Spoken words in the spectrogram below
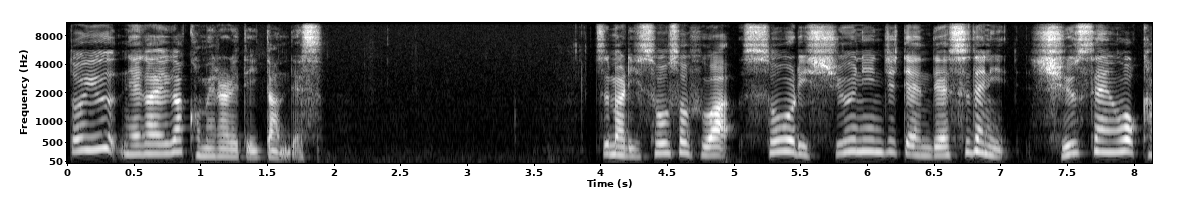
という願いが込められていたんです。つまり曽祖父は総理就任時点ですでに終戦を考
